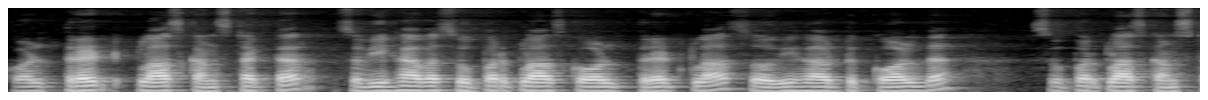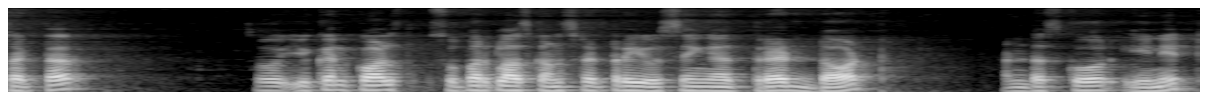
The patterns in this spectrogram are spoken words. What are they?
called thread class constructor. So we have a super class called thread class. So we have to call the super class constructor. So you can call super class constructor using a thread dot underscore init.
